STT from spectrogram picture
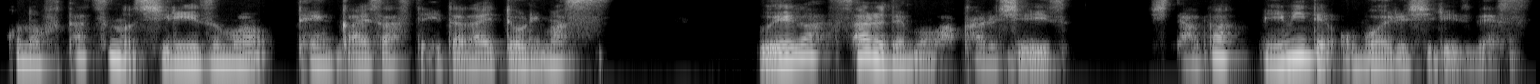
この二つのシリーズものを展開させていただいております。上が猿でもわかるシリーズ、下が耳で覚えるシリーズです。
